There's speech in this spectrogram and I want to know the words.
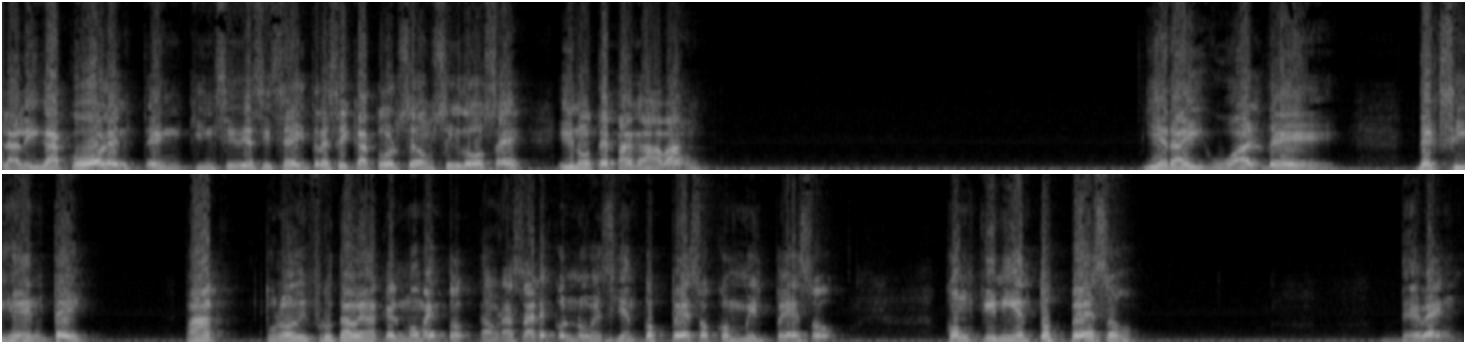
la Liga Col en, en 15 y 16, 13 y 14, 11 y 12, y no te pagaban. Y era igual de, de exigente. Ah, tú lo disfrutabas en aquel momento. Ahora sales con 900 pesos, con 1000 pesos, con 500 pesos. Deben,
